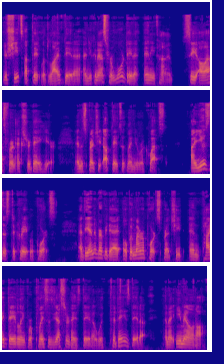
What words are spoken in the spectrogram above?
Your sheets update with live data and you can ask for more data anytime. See, I'll ask for an extra day here and the spreadsheet updates with my new request. I use this to create reports. At the end of every day, I open my report spreadsheet and PI DataLink replaces yesterday's data with today's data and I email it off.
